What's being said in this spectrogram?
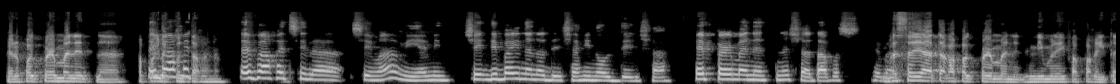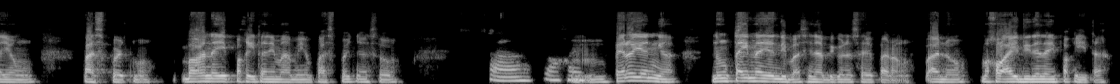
Pero pag permanent na, kapag Eh, bakit? nagpunta ka na, Eh, bakit sila, si Mami? I mean, she, di ba inano din siya, hinold din siya? Eh, permanent na siya, tapos, di ba? basta yata kapag permanent, hindi mo na ipapakita yung passport mo. Baka na ipakita ni mami yung passport niya. So, Ah, okay. mm pero yun nga, nung time na yun, di ba, sinabi ko na sa'yo parang, ano, Macau ID na lang ipakita.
